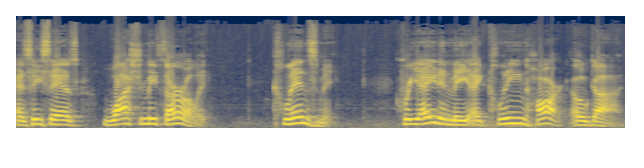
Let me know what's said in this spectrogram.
as he says, wash me thoroughly, cleanse me, create in me a clean heart, O God.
